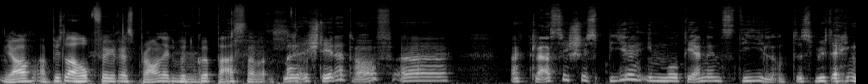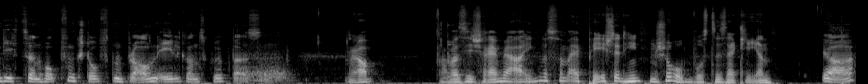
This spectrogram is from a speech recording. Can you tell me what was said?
Ja, ein bisschen ein hopfigeres Brown Ale würde gut passen, aber Ich meine, es steht da drauf, äh, ein klassisches Bier im modernen Stil. Und das würde eigentlich zu einem hopfengestopften Brown Ale ganz gut passen. Ja, aber sie schreiben ja auch irgendwas vom IP steht hinten schon oben, wo sie das erklären. Ja,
